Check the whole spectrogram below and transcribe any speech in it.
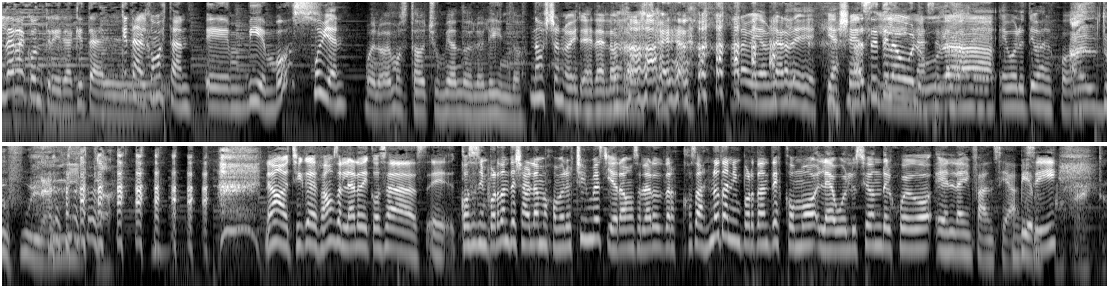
Aldana Contrera, ¿qué tal? ¿Qué tal? ¿Cómo están? Eh, bien, ¿vos? Muy bien. Bueno, hemos estado chusmeando de lo lindo. No, yo no era, era la otra. opción. Era la- Ahora voy a hablar de Piaget Hacete y la las boluda. etapas de- evolutivas del juego. Aldo Fulanita. No, chicas, vamos a hablar de cosas, eh, cosas importantes. Ya hablamos como los chismes y ahora vamos a hablar de otras cosas no tan importantes como la evolución del juego en la infancia. Bien. ¿sí? Perfecto.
